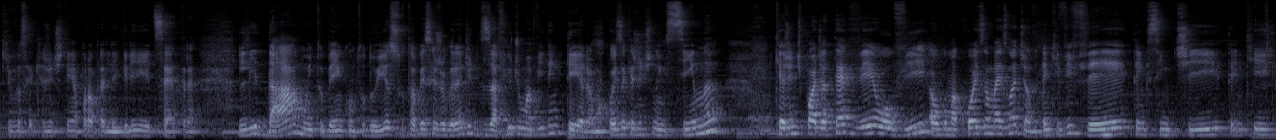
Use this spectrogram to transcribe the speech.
que você que a gente tem a própria alegria, etc. Lidar muito bem com tudo isso, talvez seja o grande desafio de uma vida inteira, uma coisa que a gente não ensina que a gente pode até ver ou ouvir alguma coisa, mas não adianta. Tem que viver, tem que sentir, tem que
